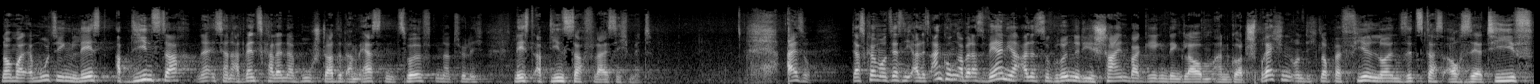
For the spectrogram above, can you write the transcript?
nochmal ermutigen, lest ab Dienstag, ne, ist ja ein Adventskalenderbuch, startet am 1.12. natürlich, lest ab Dienstag fleißig mit. Also, das können wir uns jetzt nicht alles angucken, aber das wären ja alles so Gründe, die scheinbar gegen den Glauben an Gott sprechen. Und ich glaube, bei vielen Leuten sitzt das auch sehr tief.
